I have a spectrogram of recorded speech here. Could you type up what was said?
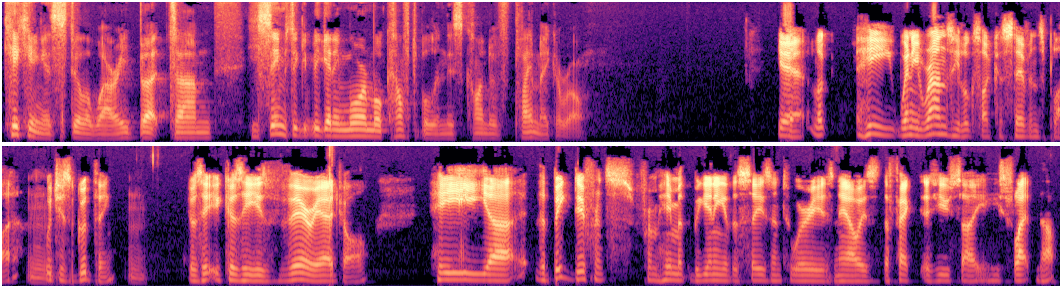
Kicking is still a worry, but um, he seems to be getting more and more comfortable in this kind of playmaker role. Yeah, look, he when he runs, he looks like a sevens player, which is a good thing because he, because he is very agile. He uh, the big difference from him at the beginning of the season to where he is now is the fact, as you say, he's flattened up.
